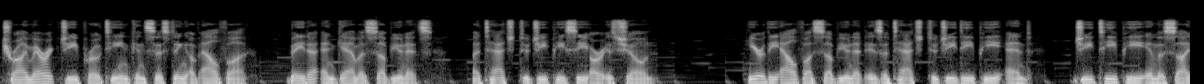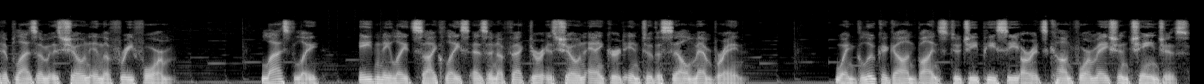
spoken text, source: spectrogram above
trimeric G-protein consisting of alpha, beta and gamma subunits, attached to GPCR is shown. Here the alpha subunit is attached to GDP and, GTP in the cytoplasm is shown in the free form. Lastly, adenylate cyclase as an effector is shown anchored into the cell membrane. When glucagon binds to GPCR its conformation changes.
